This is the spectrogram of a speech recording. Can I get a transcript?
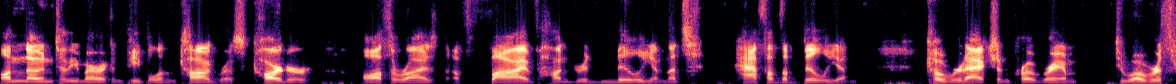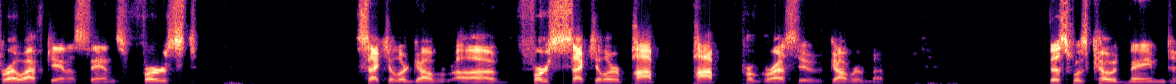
unknown to the American people and Congress, Carter authorized a 500 million, that's half of a billion, covert action program to overthrow Afghanistan's first secular gov uh, first secular pop pop progressive government. This was codenamed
